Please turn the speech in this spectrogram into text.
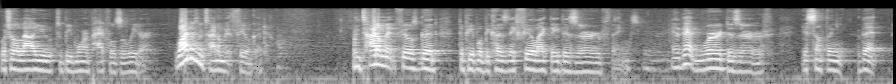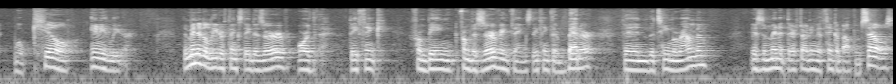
which will allow you to be more impactful as a leader. Why does entitlement feel good? Entitlement feels good to people because they feel like they deserve things. Mm-hmm. And that word deserve is something that will kill any leader. The minute a leader thinks they deserve or they think from being from deserving things, they think they're better than the team around them, is the minute they're starting to think about themselves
